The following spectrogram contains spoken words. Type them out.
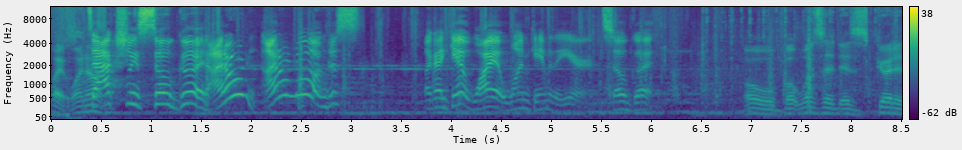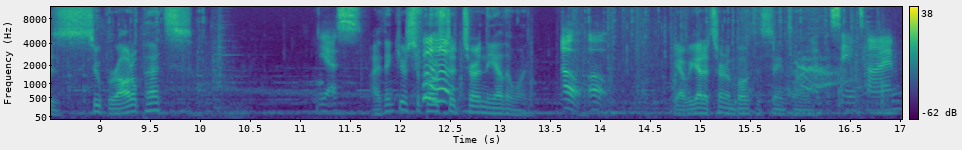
Wait, why not? It's actually so good. I don't I don't know. I'm just like I get why it won game of the year. It's so good. Oh, but was it as good as Super Auto Pets? Yes. I think you're supposed to turn the other one. Oh, oh. Yeah, we gotta turn them both at the same time. At the same time.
